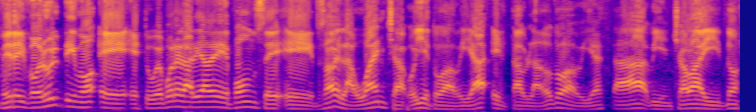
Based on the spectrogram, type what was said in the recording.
Mira, y por último, eh, estuve por el área de Ponce, eh, tú sabes, la guancha, oye, todavía el tablado todavía está bien chavadito,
